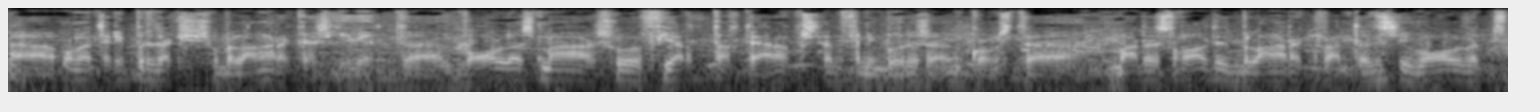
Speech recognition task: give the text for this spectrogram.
Uh omdat reproduksie so belangrik is, jy weet, uh, wol is maar so 40-30% van die boere se inkomste, maar dit is nog altyd belangrik want dit is die wol wat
